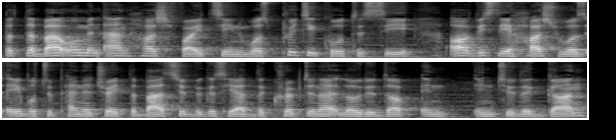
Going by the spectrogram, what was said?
But the Batwoman and Hush fight scene was pretty cool to see. Obviously, Hush was able to penetrate the Batsuit because he had the kryptonite loaded up in, into the gun,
